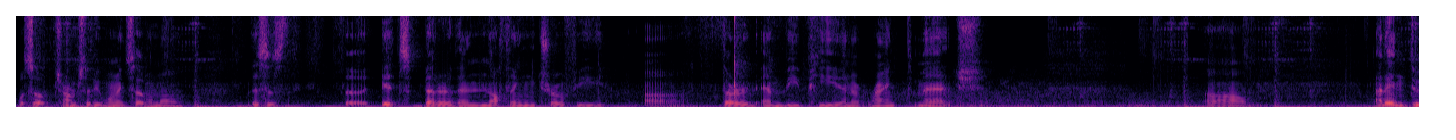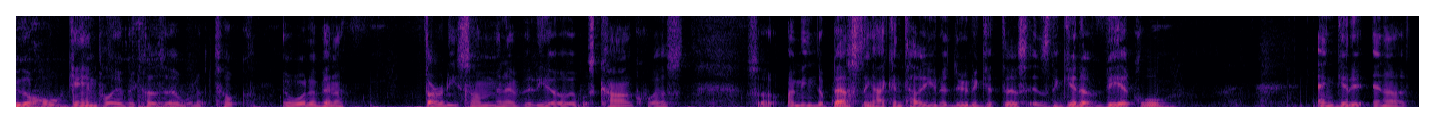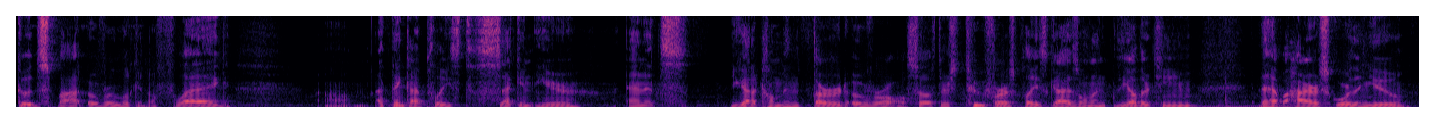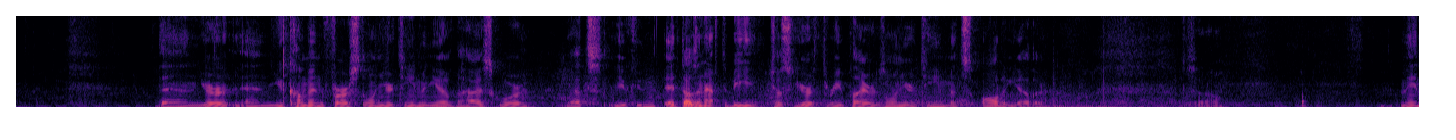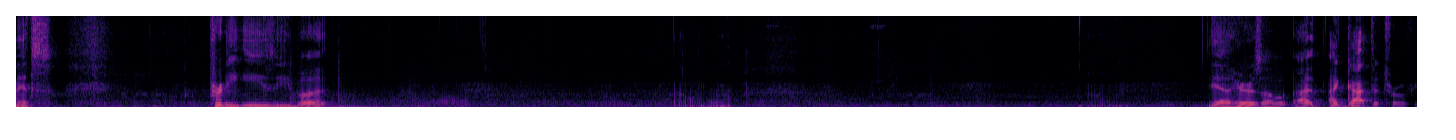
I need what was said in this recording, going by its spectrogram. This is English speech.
What's up, Charm City 187? this is the It's Better Than Nothing trophy, uh, third MVP in a ranked match. Um, I didn't do the whole gameplay because it would have took it would have been a 30 some minute video. It was Conquest. So, I mean, the best thing I can tell you to do to get this is to get a vehicle and get it in a good spot overlooking a flag. Um, I think I placed second here, and it's you got to come in third overall. So if there's two first place guys on the other team that have a higher score than you, then you're and you come in first on your team and you have the high score. That's you can. It doesn't have to be just your three players on your team. It's all together. So, I mean, it's pretty easy, but I don't know. Um, yeah, here's a. I I got the trophy.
